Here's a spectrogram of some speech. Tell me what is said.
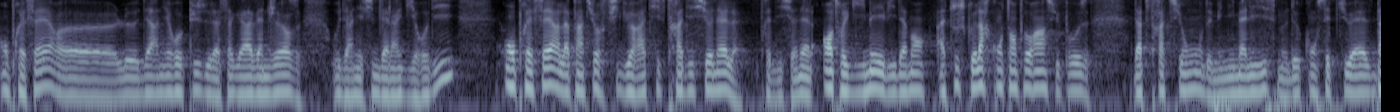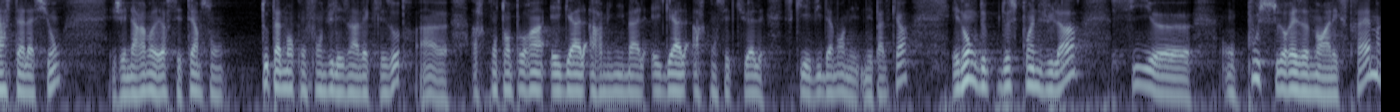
on préfère euh, le dernier opus de la saga Avengers au dernier film d'Alain Guiraudy. On préfère la peinture figurative traditionnelle, traditionnelle entre guillemets évidemment, à tout ce que l'art contemporain suppose d'abstraction, de minimalisme, de conceptuel, d'installation. Généralement d'ailleurs ces termes sont totalement confondus les uns avec les autres. Hein. Euh, art contemporain égale art minimal égale art conceptuel, ce qui évidemment n'est pas le cas. Et donc de, ce point de vue-là, si euh, on pousse le raisonnement à l'extrême,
